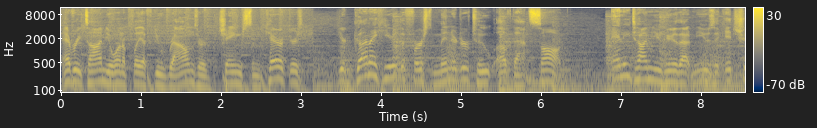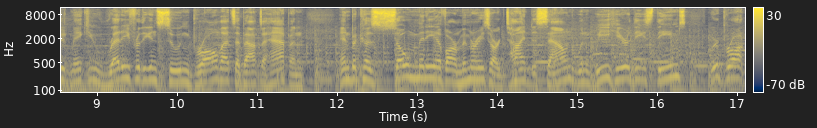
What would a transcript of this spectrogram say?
Every time you want to play a few rounds or change some characters, you're gonna hear the first minute or two of that song. Anytime you hear that music, it should make you ready for the ensuing brawl that's about to happen. And because so many of our memories are tied to sound, when we hear these themes, we're brought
